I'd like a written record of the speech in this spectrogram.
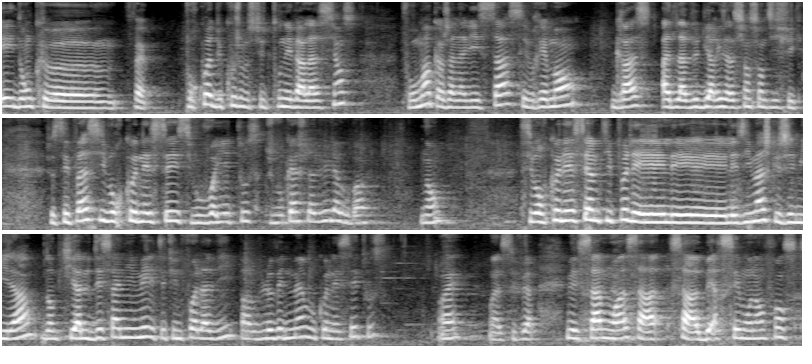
Et donc, euh, pourquoi du coup je me suis tournée vers la science? Pour moi, quand j'analyse ça, c'est vraiment grâce à de la vulgarisation scientifique. Je ne sais pas si vous reconnaissez, si vous voyez tous. Je vous cache la vue là ou pas? Non? Si vous reconnaissez un petit peu les, les, images que j'ai mis là, donc il y a le dessin animé Était une fois la vie, par lever de main, vous connaissez tous Ouais Ouais, super. Mais ça, moi, ça, ça a bercé mon enfance.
